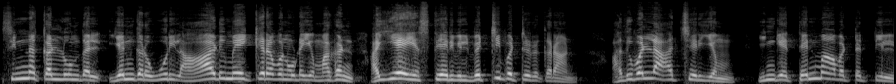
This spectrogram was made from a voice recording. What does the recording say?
சின்ன கல்லூந்தல் என்கிற ஊரில் ஆடு மேய்க்கிறவனுடைய மகன் ஐஏஎஸ் தேர்வில் வெற்றி பெற்றிருக்கிறான். அதுவல்ல ஆச்சரியம். இங்கே தென் மாவட்டத்தில்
